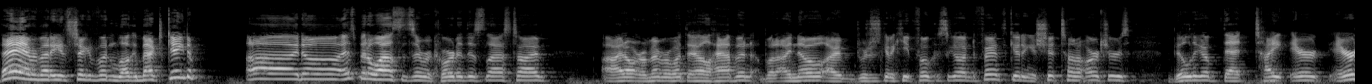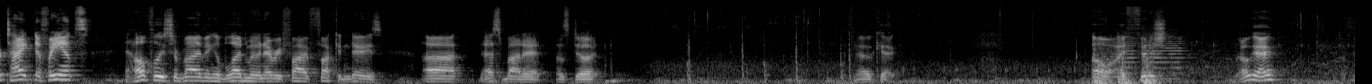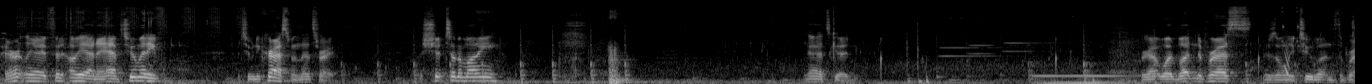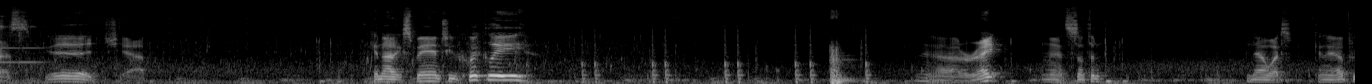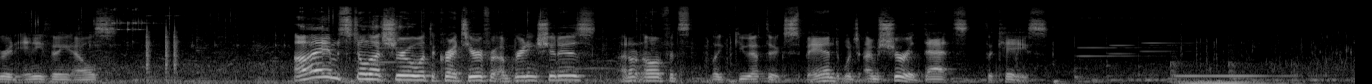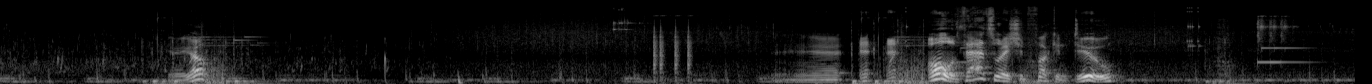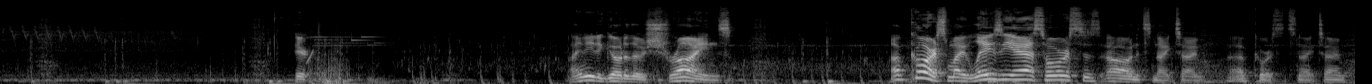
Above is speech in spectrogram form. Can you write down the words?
Hey everybody, it's Chickenfoot and welcome back to Kingdom. I know it's been a while since I recorded this last time. I don't remember what the hell happened, but I know I we're just gonna keep focusing on defense, getting a shit ton of archers, building up that tight air airtight defense, and hopefully surviving a blood moon every five fucking days. Uh, that's about it. Let's do it. Okay. Oh, I finished. Okay. Apparently I fin. Oh yeah, and I have too many too many craftsmen, that's right. A shit ton of money. That's good. Forgot what button to press. There's only two buttons to press. Good job. Cannot expand too quickly. Alright. That's something. Now what? Can I upgrade anything else? I'm still not sure what the criteria for upgrading shit is. I don't know if it's like you have to expand, which I'm sure that's the case. There you go. Eh, eh, eh. Oh, that's what I should fucking do. Here. I need to go to those shrines. Of course, my lazy ass horse is. Oh, and it's nighttime. Of course, it's nighttime.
